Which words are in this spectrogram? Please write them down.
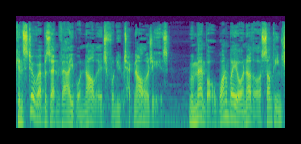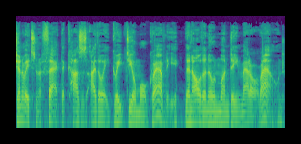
can still represent valuable knowledge for new technologies. Remember, one way or another, something generates an effect that causes either a great deal more gravity than all the known mundane matter around,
